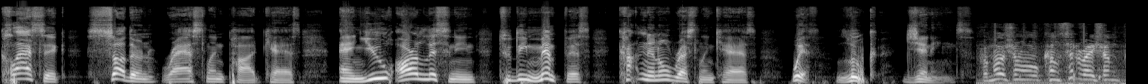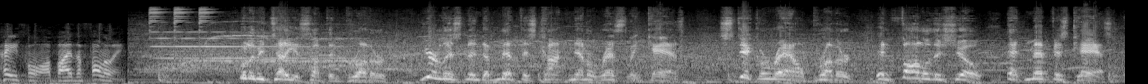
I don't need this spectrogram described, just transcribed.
classic Southern wrestling podcast. And you are listening to the Memphis Continental Wrestling Cast with Luke Jennings. Promotional consideration paid for by the following. Well, let me tell you something, brother. You're listening to Memphis Continental Wrestling Cast. Stick around, brother, and follow the show at Memphis Cast.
